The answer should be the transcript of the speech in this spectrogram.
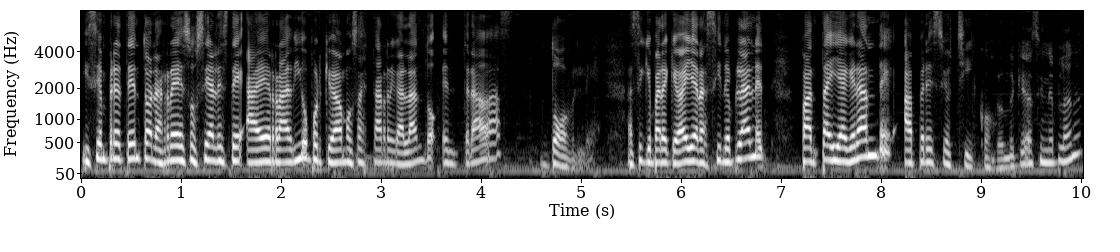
y siempre atento a las redes sociales de AE Radio porque vamos a estar regalando entradas doble. Así que para que vayan a Cineplanet, pantalla grande a precio chico. ¿Dónde queda Cineplanet?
